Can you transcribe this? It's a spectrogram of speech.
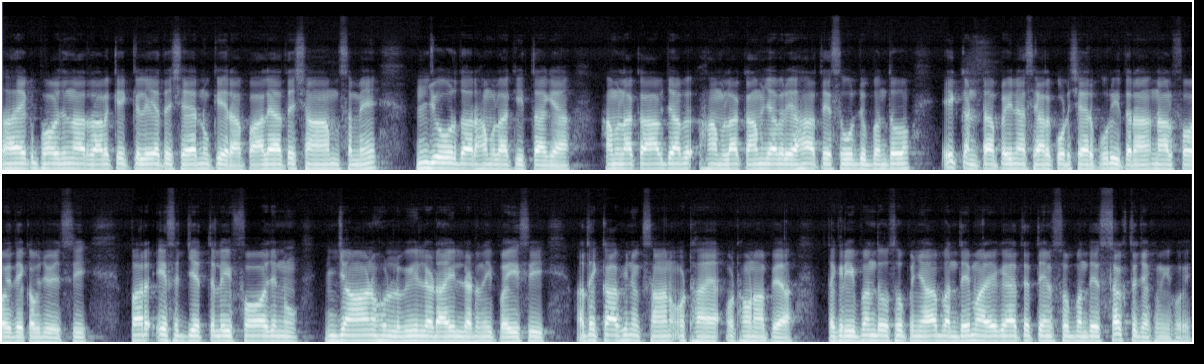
ਸਹਾਇਕ ਫੌਜ ਨਾਲ ਰਲ ਕੇ ਕਿਲੇ ਅਤੇ ਸ਼ਹਿਰ ਨੂੰ ਘੇਰਾ ਪਾ ਲਿਆ ਤੇ ਸ਼ਾਮ ਸਮੇਂ ਜ਼ੋਰਦਾਰ ਹਮਲਾ ਕੀਤਾ ਗਿਆ। ਹਮਲਾ ਕਾਮਯਾਬ ਹਮਲਾ ਕਾਮਯਾਬ ਰਿਹਾ ਤੇ ਸੂਰਜ ਬੰਦੋ ਇੱਕ ਘੰਟਾ ਪਹਿਲਾਂ ਸਿਆਲਕੋਟ ਸ਼ਹਿਰ ਪੂਰੀ ਤਰ੍ਹਾਂ ਨਾਲ ਫੌਜ ਦੇ ਕਬਜ਼ੇ ਵਿੱਚ ਸੀ। ਪਰ ਇਸ ਜਿੱਤ ਲਈ ਫੌਜ ਨੂੰ ਜਾਨ ਹੁਲਵੀ ਲੜਾਈ ਲੜਨੀ ਪਈ ਸੀ ਅਤੇ ਕਾਫੀ ਨੁਕਸਾਨ ਉਠਾਇਆ, ਉਠਾਉਣਾ ਪਿਆ। ਤਕਰੀਬਨ 250 ਬੰਦੇ ਮਾਰੇ ਗਏ ਤੇ 300 ਬੰਦੇ ਸਖਤ ਜ਼ਖਮੀ ਹੋਏ।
